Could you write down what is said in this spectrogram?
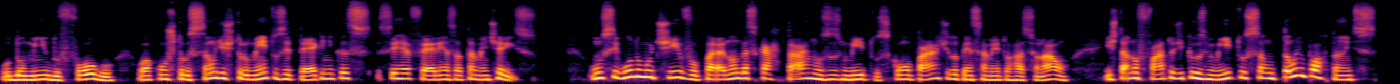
o domínio do fogo ou a construção de instrumentos e técnicas se referem exatamente a isso. Um segundo motivo para não descartarmos os mitos como parte do pensamento racional está no fato de que os mitos são tão importantes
